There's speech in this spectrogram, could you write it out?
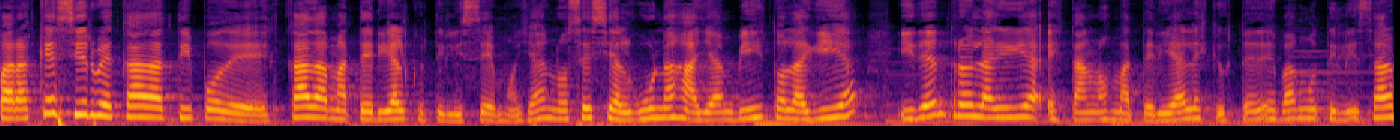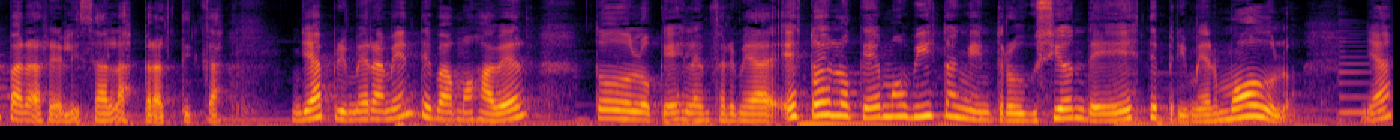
¿Para qué sirve cada tipo de, cada material que utilicemos? Ya no sé si algunas hayan visto la guía y dentro de la guía están los materiales que ustedes van a utilizar para realizar las prácticas. Ya primeramente vamos a ver todo lo que es la enfermedad. Esto es lo que hemos visto en introducción de este primer módulo. ¿Ya?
